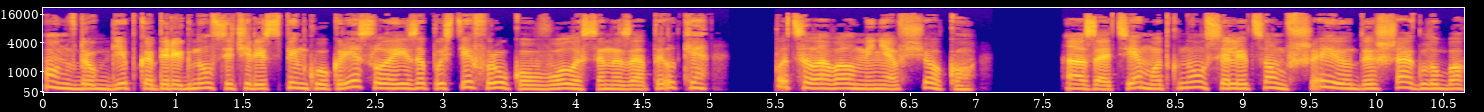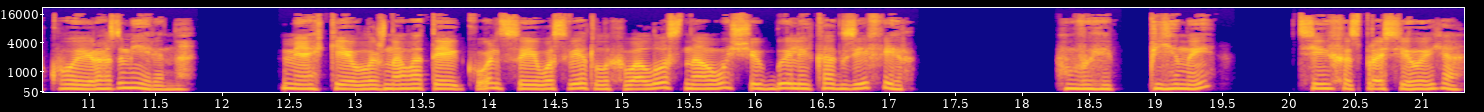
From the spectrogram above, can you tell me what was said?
Он вдруг гибко перегнулся через спинку кресла и, запустив руку в волосы на затылке, поцеловал меня в щеку, а затем уткнулся лицом в шею, дыша глубоко и размеренно. Мягкие влажноватые кольца его светлых волос на ощупь были как зефир. «Вы пьяны?» — тихо спросила я.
